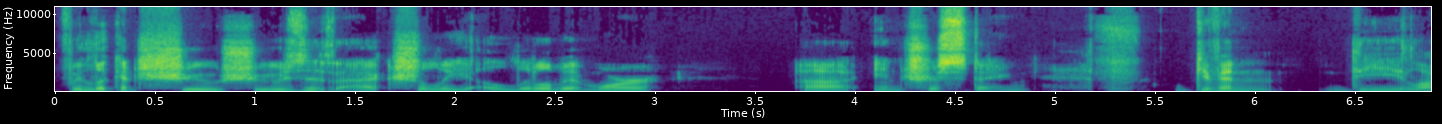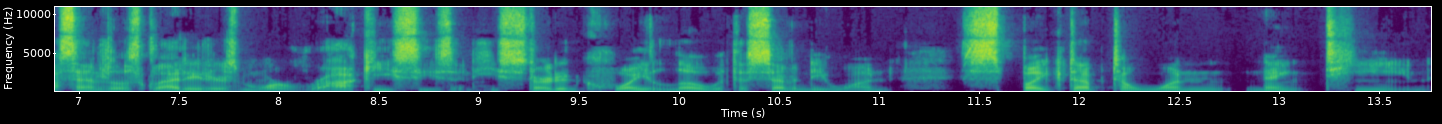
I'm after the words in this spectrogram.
If we look at Shu, Shu's is actually a little bit more uh, interesting given the Los Angeles Gladiators' more rocky season. He started quite low with a 71, spiked up to 119,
